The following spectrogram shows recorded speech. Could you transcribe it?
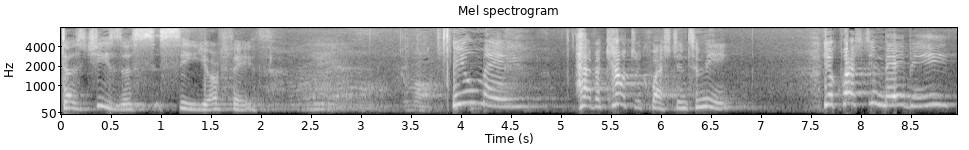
Does Jesus see your faith? You may have a counter question to me. Your question may be,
